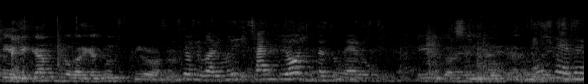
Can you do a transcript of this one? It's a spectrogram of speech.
Και ειδικά με τους λογαριασμούς που πληρώνω. Και ο λογαριασμό, σαν ποιότητα του νερού. είναι το αρσενικό πράγμα. Είναι, δε.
